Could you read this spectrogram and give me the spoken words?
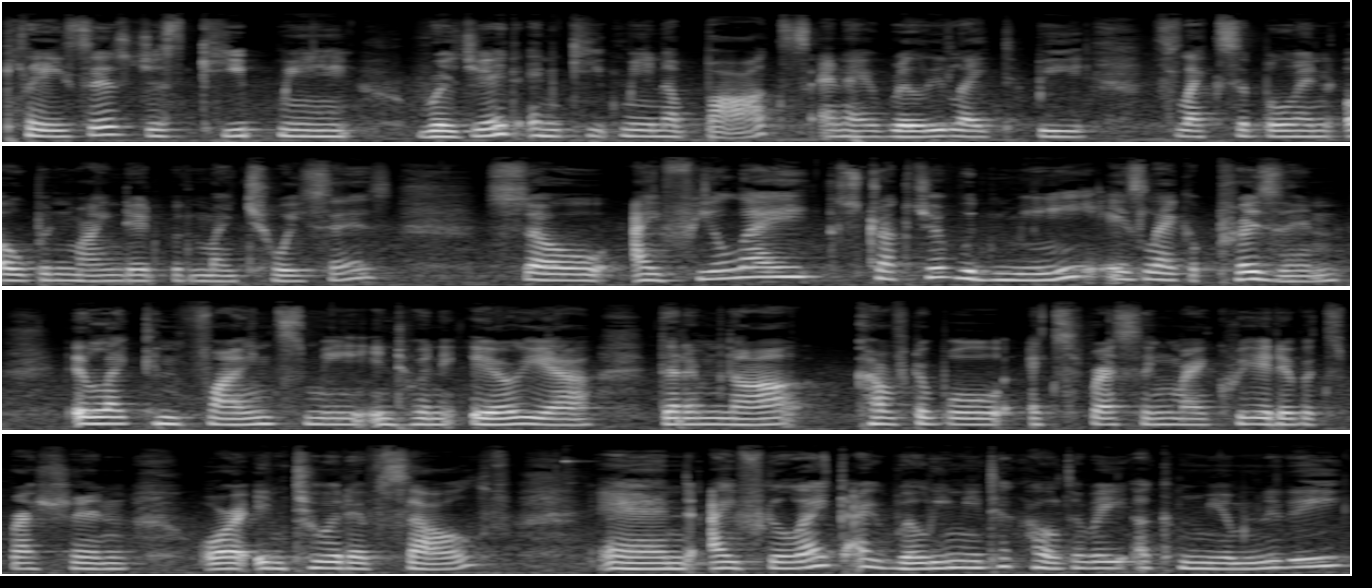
places just keep me rigid and keep me in a box and I really like to be flexible and open-minded with my choices. So I feel like structure with me is like a prison. It like confines me into an area that I'm not comfortable expressing my creative expression or intuitive self. And I feel like I really need to cultivate a community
